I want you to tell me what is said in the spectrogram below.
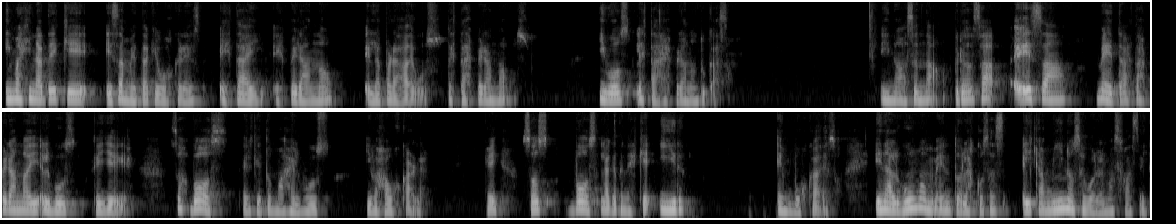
Imagínate que esa meta que vos querés está ahí esperando en la parada de bus, te está esperando a vos y vos le estás esperando en tu casa y no hacen nada. Pero esa, esa meta está esperando ahí el bus que llegue. Sos vos el que tomás el bus y vas a buscarle. ¿okay? Sos vos la que tenés que ir en busca de eso. En algún momento las cosas, el camino se vuelve más fácil.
